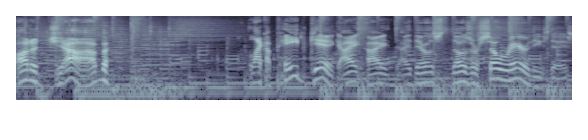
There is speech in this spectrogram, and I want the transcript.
on a job like a paid gig. I, I, I those those are so rare these days.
